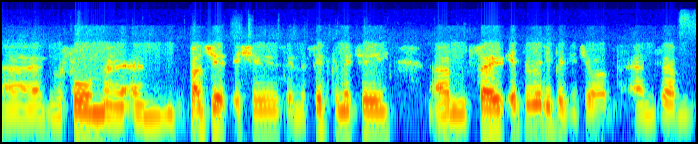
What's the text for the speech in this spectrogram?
uh, reform and budget issues in the Fifth Committee. Um, so it's a really busy job. And um,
